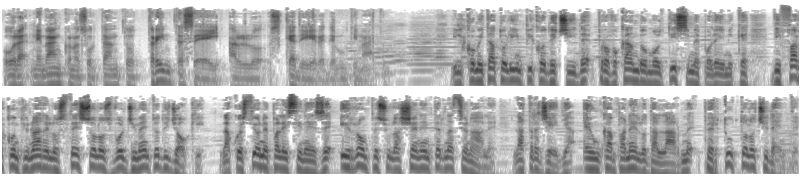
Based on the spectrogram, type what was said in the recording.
ora ne mancano soltanto 36 allo scadere dell'ultimatum. Il Comitato Olimpico decide, provocando moltissime polemiche, di far continuare lo stesso lo svolgimento dei giochi. La questione palestinese irrompe sulla scena internazionale. La tragedia è un campanello d'allarme per tutto l'Occidente.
